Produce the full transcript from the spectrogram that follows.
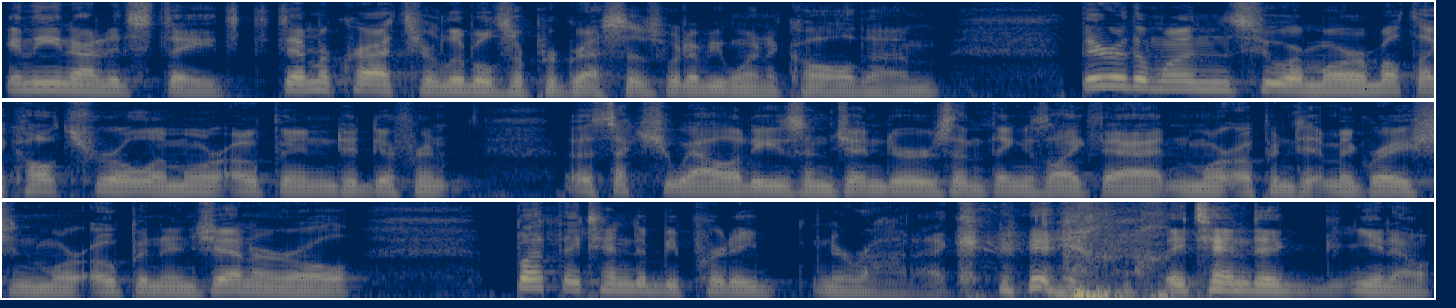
in the United States, Democrats or liberals or progressives, whatever you want to call them, they're the ones who are more multicultural and more open to different uh, sexualities and genders and things like that, and more open to immigration, more open in general. But they tend to be pretty neurotic. they tend to, you know,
